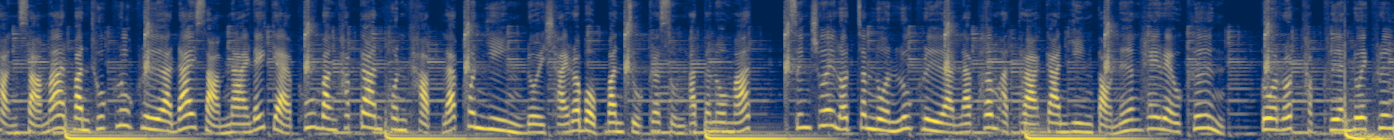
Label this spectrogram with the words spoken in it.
ถังสามารถบรรทุกลูกเรือได้ 3 นายได้แก่ผู้บังคับการพลขับและพลยิง โดยใช้ระบบบรรจุกระสุนอัตโนมัติ ซึ่งช่วยลดจำนวนลูกเรือและเพิ่มอัตราการยิงต่อเนื่องให้เร็วขึ้น ตัวรถขับเคลื่อนด้วยเครื่อง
